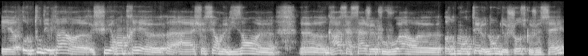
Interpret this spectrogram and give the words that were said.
Et au tout départ, je suis rentré à HEC en me disant, grâce à ça, je vais pouvoir augmenter le nombre de choses que je sais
